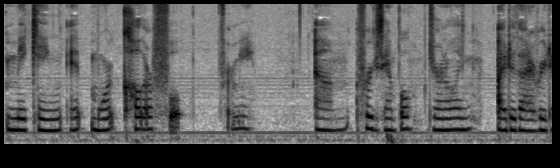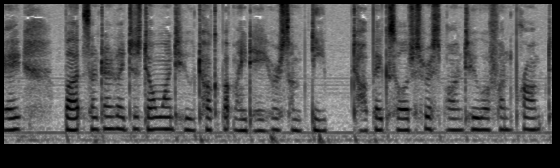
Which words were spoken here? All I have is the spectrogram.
making it more colorful for me. Um, for example journaling. I do that every day but sometimes i just don't want to talk about my day or some deep topic so i'll just respond to a fun prompt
